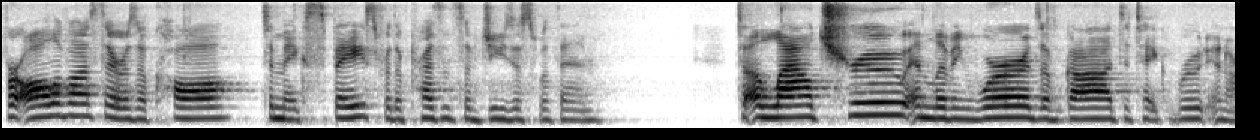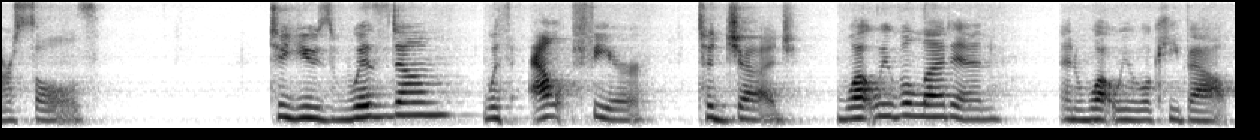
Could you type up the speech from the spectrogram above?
For all of us, there is a call to make space for the presence of Jesus within, to allow true and living words of God to take root in our souls, to use wisdom without fear to judge what we will let in and what we will keep out.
